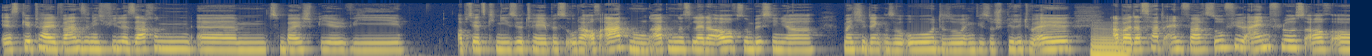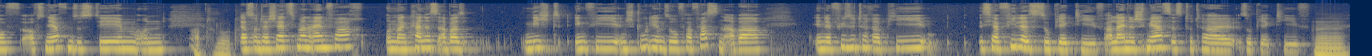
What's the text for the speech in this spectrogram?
es gibt halt wahnsinnig viele Sachen, ähm, zum Beispiel wie, ob es jetzt Kinesiotape ist oder auch Atmung. Atmung ist leider auch so ein bisschen, ja, manche denken so, oh, so irgendwie so spirituell. Mhm. Aber das hat einfach so viel Einfluss auch auf, aufs Nervensystem und Absolut. das unterschätzt man einfach. Und man kann es aber nicht irgendwie in Studien so verfassen. Aber in der Physiotherapie ist ja vieles subjektiv. Alleine Schmerz ist total subjektiv. Mhm.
